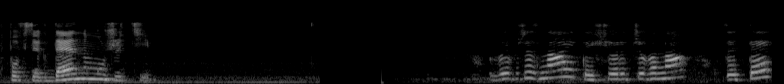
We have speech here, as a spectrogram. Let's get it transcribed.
в повсякденному житті. Ви вже знаєте, що речовина це те,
